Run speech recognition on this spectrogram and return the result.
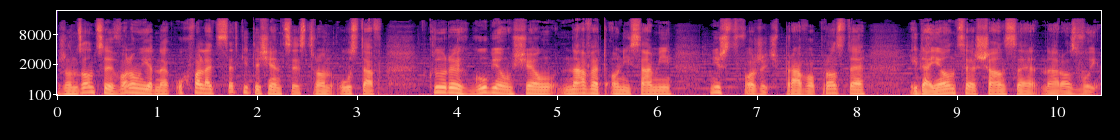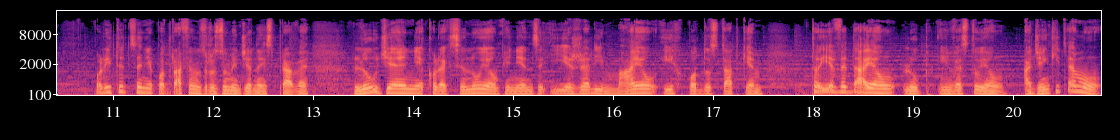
Rządzący wolą jednak uchwalać setki tysięcy stron ustaw, których gubią się nawet oni sami, niż stworzyć prawo proste i dające szansę na rozwój. Politycy nie potrafią zrozumieć jednej sprawy. Ludzie nie kolekcjonują pieniędzy i jeżeli mają ich pod dostatkiem, to je wydają lub inwestują, a dzięki temu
